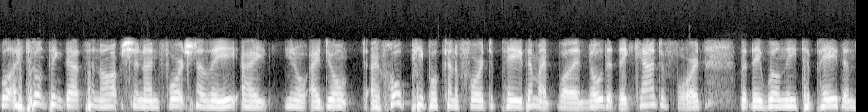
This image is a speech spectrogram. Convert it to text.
Well, I don't think that's an option. Unfortunately, I, you know, I don't. I hope people can afford to pay them. I, well, I know that they can't afford, but they will need to pay them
